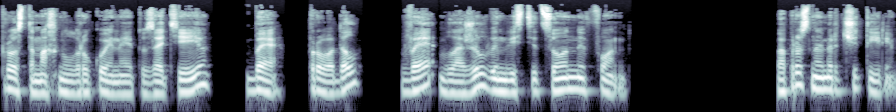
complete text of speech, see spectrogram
Просто махнул рукой на эту затею. Б. Продал. В. Вложил в инвестиционный фонд. Вопрос номер 4.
